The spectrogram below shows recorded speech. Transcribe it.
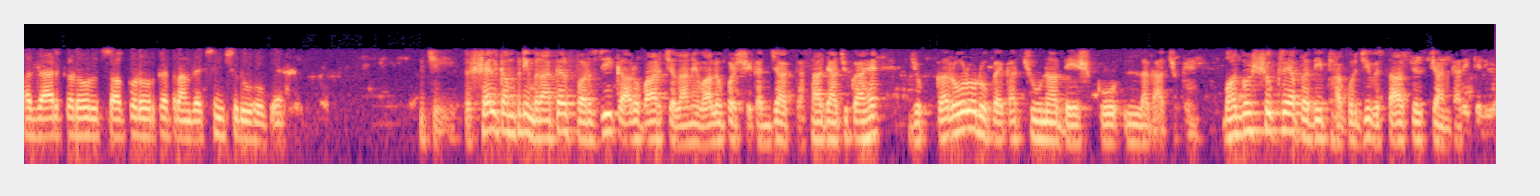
हज़ार करोड़, सौ करोड़ का ट्रांजेक्शन शुरू हो गया। जी तो शेल कंपनी बनाकर फर्जी कारोबार चलाने वालों पर शिकंजा कसा जा चुका है, जो करोड़ों रुपए का चूना देश को लगा चुके हैं। बहुत बहुत शुक्रिया प्रदीप ठाकुर जी विस्तार से इस जानकारी के लिए।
